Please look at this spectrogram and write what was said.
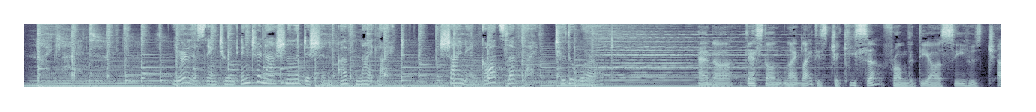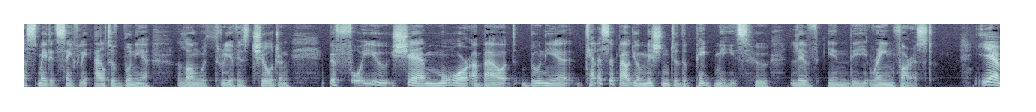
Nightlight. You're listening to an international edition of Nightlight, shining God's love light to the world. And our guest on Nightlight is Jakisa from the DRC, who's just made it safely out of Bunia along with three of his children. Before you share more about Bunia, tell us about your mission to the pygmies who live in the rainforest. Yeah,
